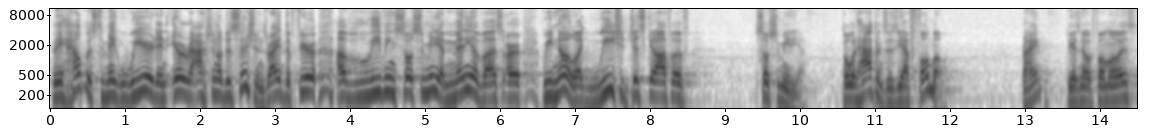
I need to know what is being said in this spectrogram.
they help us to make weird and irrational decisions, right? The fear of leaving social media. Many of us are, we know, like, we should just get off of social media. But what happens is you have FOMO, right? Do you guys know what FOMO is?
